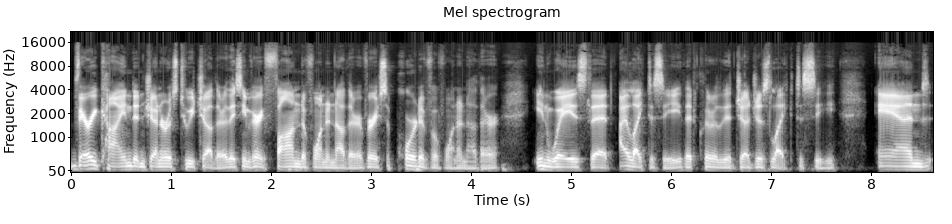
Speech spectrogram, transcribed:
very kind and generous to each other. They seem very fond of one another, very supportive of one another in ways that I like to see, that clearly the judges like to see. And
